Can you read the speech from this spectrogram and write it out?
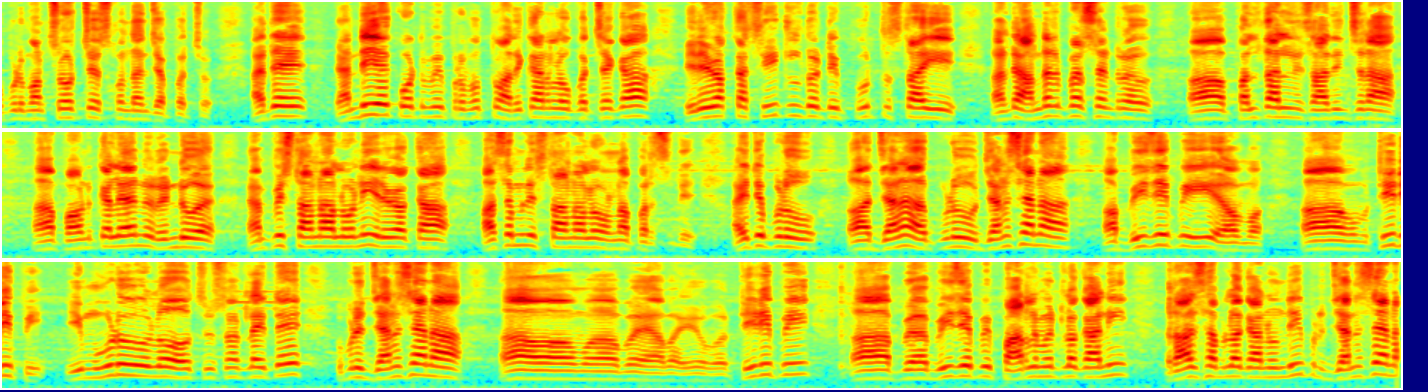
ఇప్పుడు మనం చోటు చేసుకుందని చెప్పొచ్చు. అదే ఎన్డీఏ కూటమి ప్రభుత్వం అధికారంలోకి వచ్చాక ఇరవై ఒక్క సీట్లతోటి పూర్తి స్థాయి అంటే హండ్రెడ్ పర్సెంట్ ఫలితాలని సాధించిన పవన్ కళ్యాణ్ రెండు ఎంపీ స్థానాల్లోని ఇరవై ఒక్క అసెంబ్లీ స్థానాల్లో ఉన్న పరిస్థితి. అయితే ఇప్పుడు జన ఇప్పుడు జనసేన బీజేపీ టీడీపీ ఈ మూడులో చూసినట్లయితే ఇప్పుడు జనసేన టీడీపీ బీజేపీ పార్లమెంట్లో కానీ రాజ్యసభలో కానీ ఉంది ఇప్పుడు జనసేన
